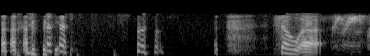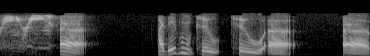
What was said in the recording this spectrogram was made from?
so, uh, uh, I did want to to uh, uh,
